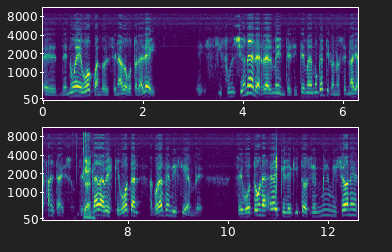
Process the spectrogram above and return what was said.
eh, de nuevo cuando el Senado votó la ley. Eh, si funcionara realmente el sistema democrático no, se, no haría falta eso. Claro. Cada vez que votan, acordate en diciembre, se votó una ley que le quitó 100 mil millones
